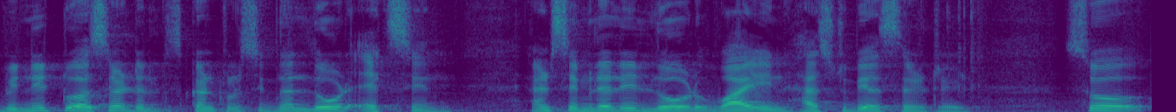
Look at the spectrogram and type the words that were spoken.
We need to assert this control signal load x in and similarly load y in has to be asserted. So,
